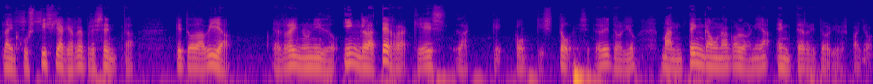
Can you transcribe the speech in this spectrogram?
la injusticia que representa que todavía el Reino Unido, Inglaterra, que es la que conquistó ese territorio, mantenga una colonia en territorio español.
